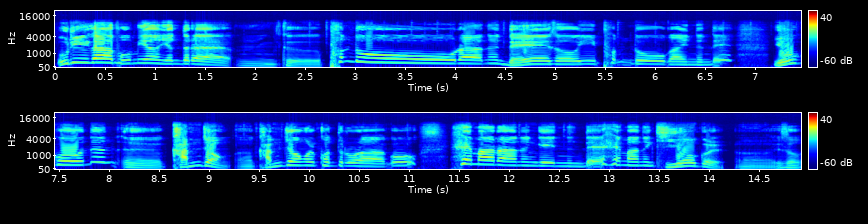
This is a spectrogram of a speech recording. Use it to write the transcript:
우리가 보면 연들아, 음, 그 펀도라는 뇌에서의 펀도가 있는데 요거는 어, 감정, 어, 감정을 컨트롤하고 해마라는 게 있는데 해마는 기억을. 어, 그래서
